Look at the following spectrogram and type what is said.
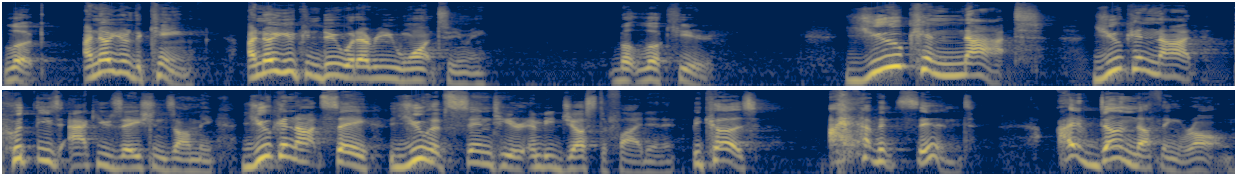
Look, I know you're the king. I know you can do whatever you want to me. But look here. You cannot, you cannot put these accusations on me. You cannot say you have sinned here and be justified in it because I haven't sinned. I have done nothing wrong.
